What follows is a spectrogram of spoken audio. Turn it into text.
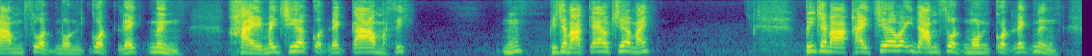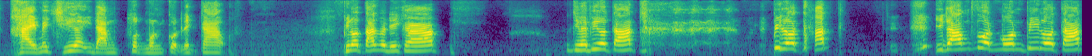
ดำสวดมนต์กดเลขหนึ่งใครไม่เชื่อกดเลขเก้ามาสิพิชบาแก้วเชื่อไหมพิชบาใครเชื่อว่าอีดำสวดมนต์กดเลขหนึ่งใครไม่เชื่ออีดำสวดมนต์กดเลขเก้าพี่โรตัสสวัสดีครับจริงไหมพี่โรตัสพี่โรตัส อีดำสวดมนต์พี่โรตัส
